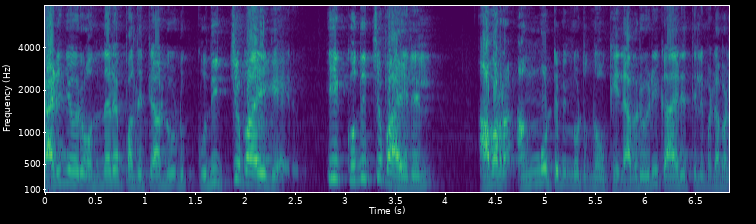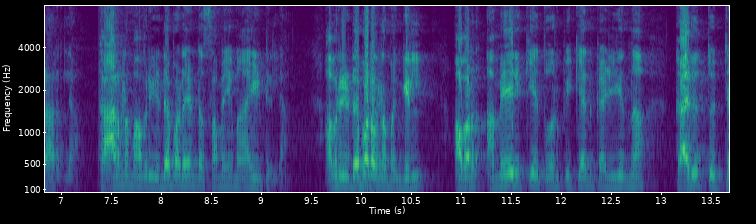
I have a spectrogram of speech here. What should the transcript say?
കഴിഞ്ഞ ഒരു ഒന്നര പതിറ്റാണ്ടോട് കുതിച്ചു പായുകയായിരുന്നു. ഈ കുതിച്ചു പായലിൽ അവർ അങ്ങോട്ടും ഇങ്ങോട്ടും നോക്കിയില്ല. അവർ ഒരു കാര്യത്തിലും ഇടപെടാറില്ല. കാരണം അവർ ഇടപെടേണ്ട സമയമായിട്ടില്ല. അവർ ഇടപെടണമെങ്കിൽ അവർ അമേരിക്കയെ തോൽപ്പിക്കാൻ കഴിയുന്ന കരുത്തുറ്റ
